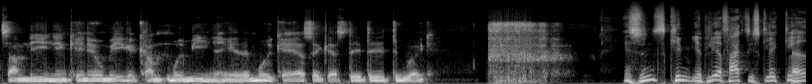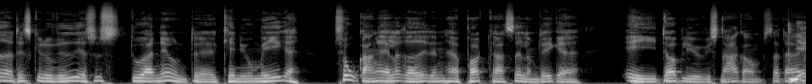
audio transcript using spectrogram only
sammenligne en Kenny Omega-kamp mod min, ikke? mod Kaos, ikke? Altså, det, det duer ikke. Jeg synes, Kim, jeg bliver faktisk lidt glad, og det skal du vide. Jeg synes, du har nævnt uh, Kenny Omega to gange allerede i den her podcast, selvom det ikke er AEW, vi snakker om. Så der ja,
